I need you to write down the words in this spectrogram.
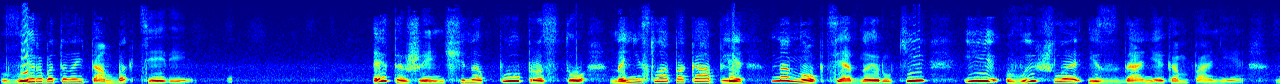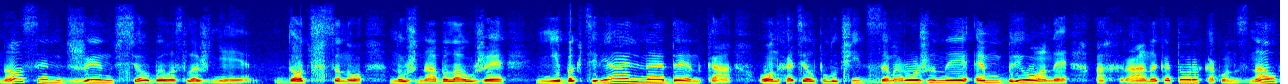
выработанной там бактерии. Эта женщина попросту нанесла по капле на ногти одной руки и вышла из здания компании. Но с Инджин все было сложнее. Доджсону нужна была уже не бактериальная ДНК, он хотел получить замороженные эмбрионы, охрана которых, как он знал,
